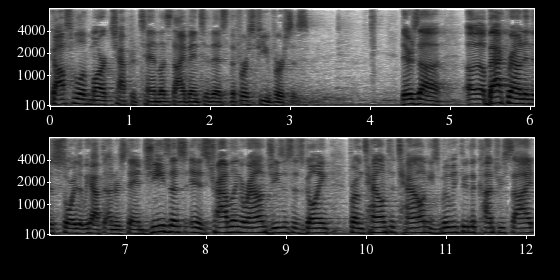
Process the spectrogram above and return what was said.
Gospel of Mark chapter 10. Let's dive into this. The first few verses. There's a a background in this story that we have to understand. Jesus is traveling around. Jesus is going from town to town. He's moving through the countryside,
